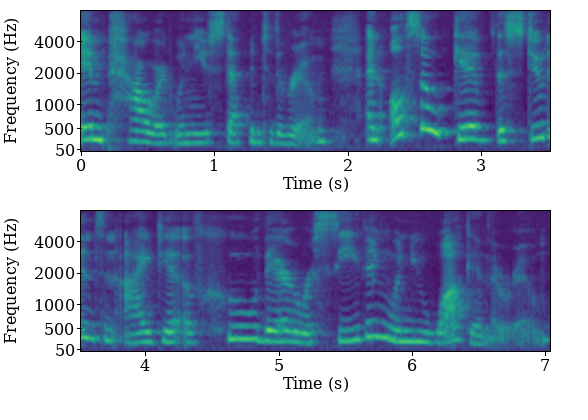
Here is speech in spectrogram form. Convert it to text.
empowered when you step into the room and also give the students an idea of who they're receiving when you walk in the room.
